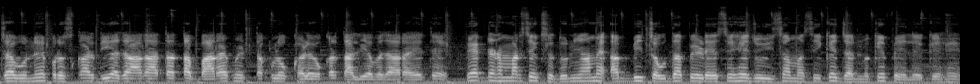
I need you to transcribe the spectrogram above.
जब उन्हें पुरस्कार दिया जा रहा था, तब 12 मिनट तक लोग खड़े होकर तालियाँ बजा रहे थे। फैक्ट नंबर सिक्स दुनिया में अब भी 14 पेड़ ऐसे है जो ईसा मसीह के जन्म के पहले के है।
